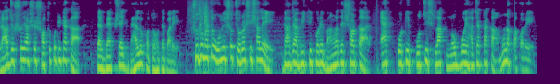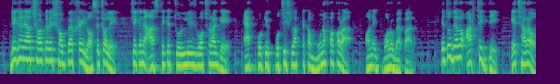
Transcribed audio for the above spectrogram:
রাজস্বই আসে শত কোটি টাকা তার ব্যবসায়িক ভ্যালু কত হতে পারে? শুধুমাত্র উনিশশো চুরাশি সালে গাঁজা বিক্রি করে বাংলাদেশ সরকার এক কোটি পঁচিশ লাখ নব্বই হাজার টাকা মুনাফা করে। যেখানে আজ সরকারের সব ব্যবসায়ী লসে চলে, সেখানে আজ থেকে চল্লিশ বছর আগে এক কোটি পঁচিশ লাখ টাকা মুনাফা করা অনেক বড় ব্যাপার। এ তো গেল আর্থিক দিক। এছাড়াও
